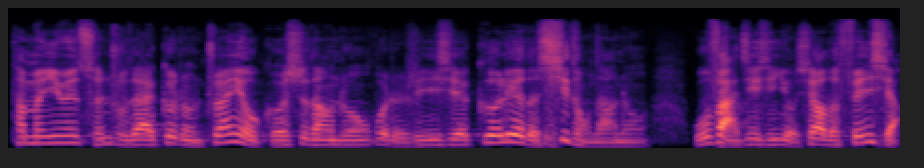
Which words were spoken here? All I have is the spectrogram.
它们因为存储在各种专有格式当中，或者是一些割裂的系统当中，无法进行有效的分享，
